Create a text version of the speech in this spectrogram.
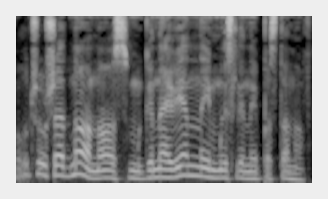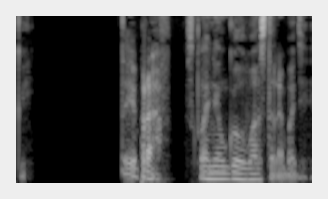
Лучше уж одно, но с мгновенной мысленной постановкой. Ты прав, — склонил голову Астарабаде.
